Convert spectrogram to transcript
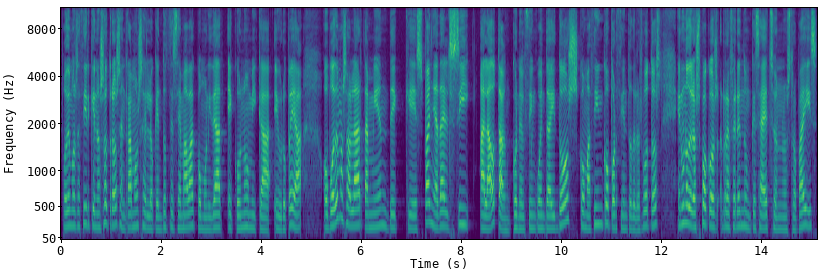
Podemos decir que nosotros entramos en lo que entonces se llamaba Comunidad Económica Europea, o podemos hablar también de que España da el sí a la OTAN con el 52,5% de los votos, en uno de los pocos referéndum que se ha hecho en nuestro país,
